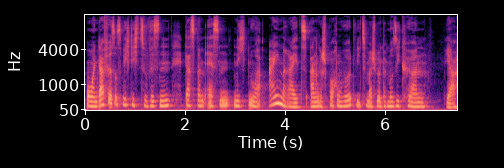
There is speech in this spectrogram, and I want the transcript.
Und dafür ist es wichtig zu wissen, dass beim Essen nicht nur ein Reiz angesprochen wird, wie zum Beispiel beim Musikhören ja,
